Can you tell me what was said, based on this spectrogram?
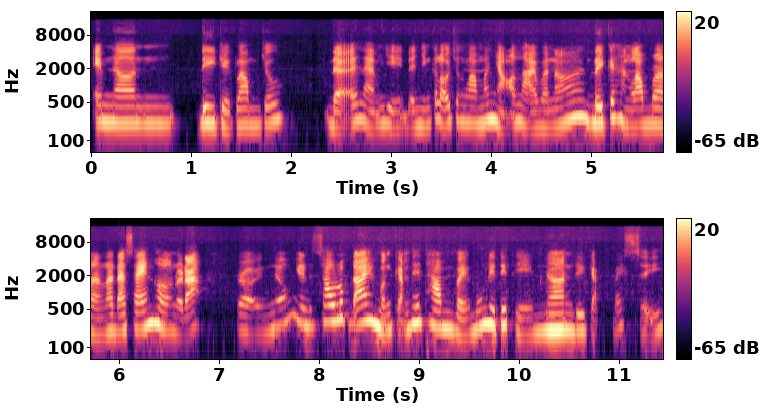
em nên đi triệt lông chú. Để làm gì? Để những cái lỗ chân lông nó nhỏ lại và nó đi cái hàng lông ra là nó đã sáng hơn rồi đó. Rồi nếu như sau lúc đó em vẫn cảm thấy thâm vậy muốn đi tiếp thì em nên đi gặp bác sĩ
